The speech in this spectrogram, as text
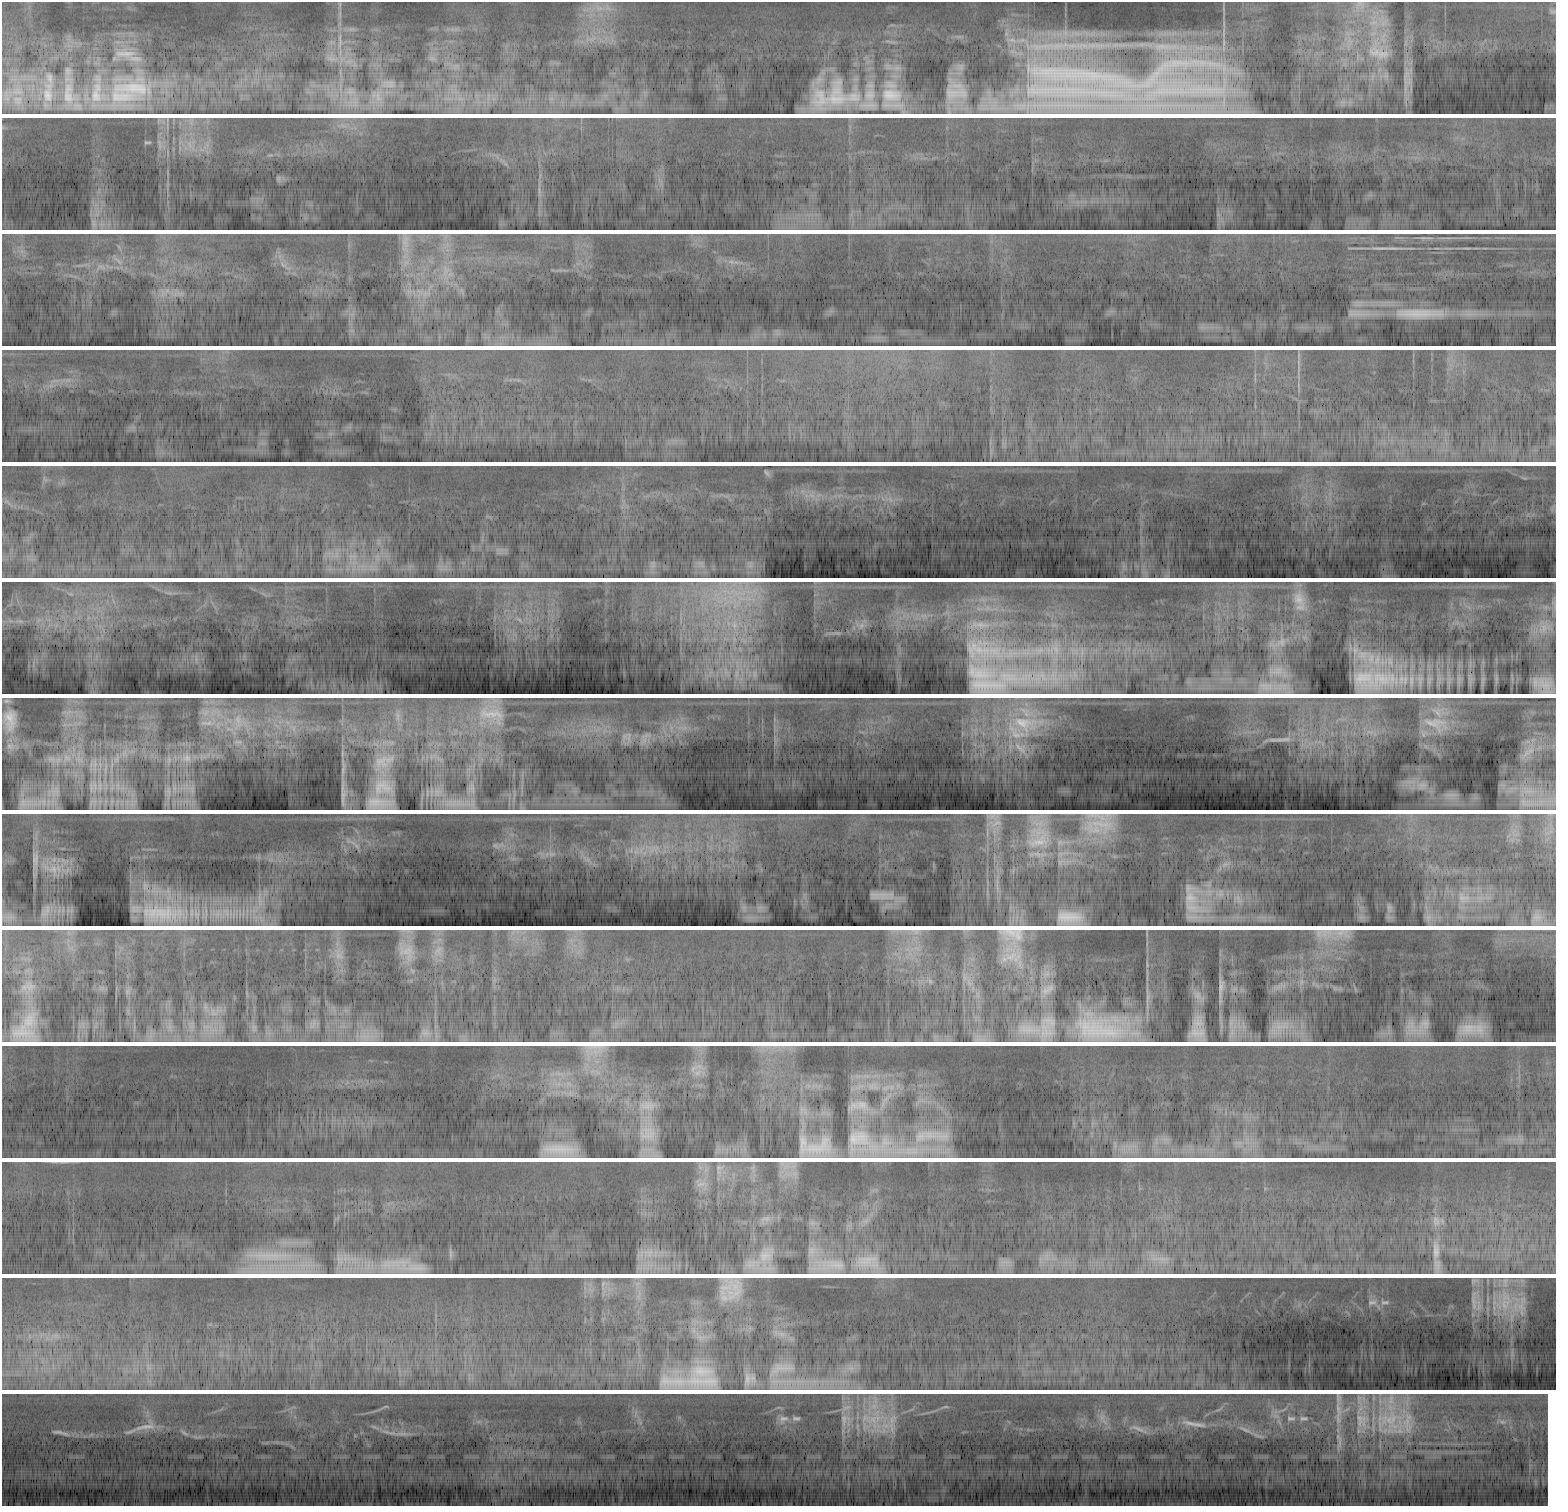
इसको बंद कर ले यार बोलोगे ना तो पास में नहीं Oh, wow. Try to get one more shot. Oh, nice. Oh, eating the thigh first. Nice bit of muscle. There you go. Oh, so she's Or him. Is it to her? she's left it. coming on the road coming on the road She, she's gonna come. you see that She's gonna come straight. Oh, look at this. look at the face She's happy. She's full of belly now. full valley now Yay, baby. Yeah, she's less hungry. she carried inside She's gonna go and sit down and rest.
